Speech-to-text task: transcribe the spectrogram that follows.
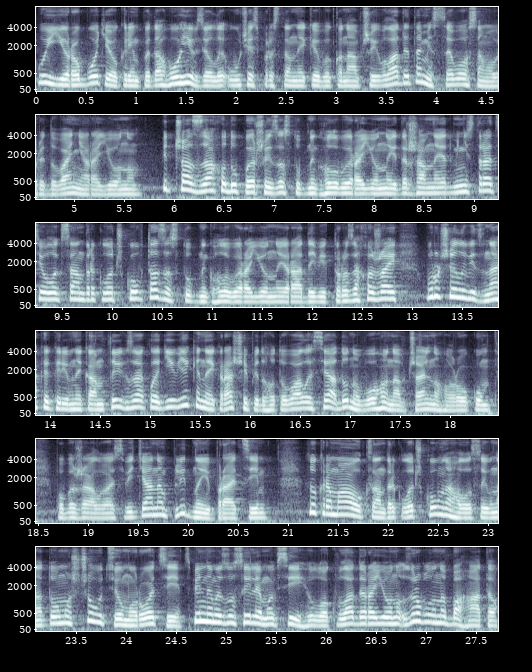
У її роботі, окрім педагогів, взяли участь представники виконавчої влади та місцевого самоврядування району. Під час заходу перший заступник голови районної державної адміністрації Олександр Клочков та заступник голови районної ради Віктор Захожай вручили відзнаки керівникам тих закладів, які найкраще підготувалися до нового навчального року. Побажали освітянам плідної праці. Зокрема, Олександр Клочков наголосив на тому, що у цьому році спільними зусиллями всіх гілок влади району зроблено багато,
